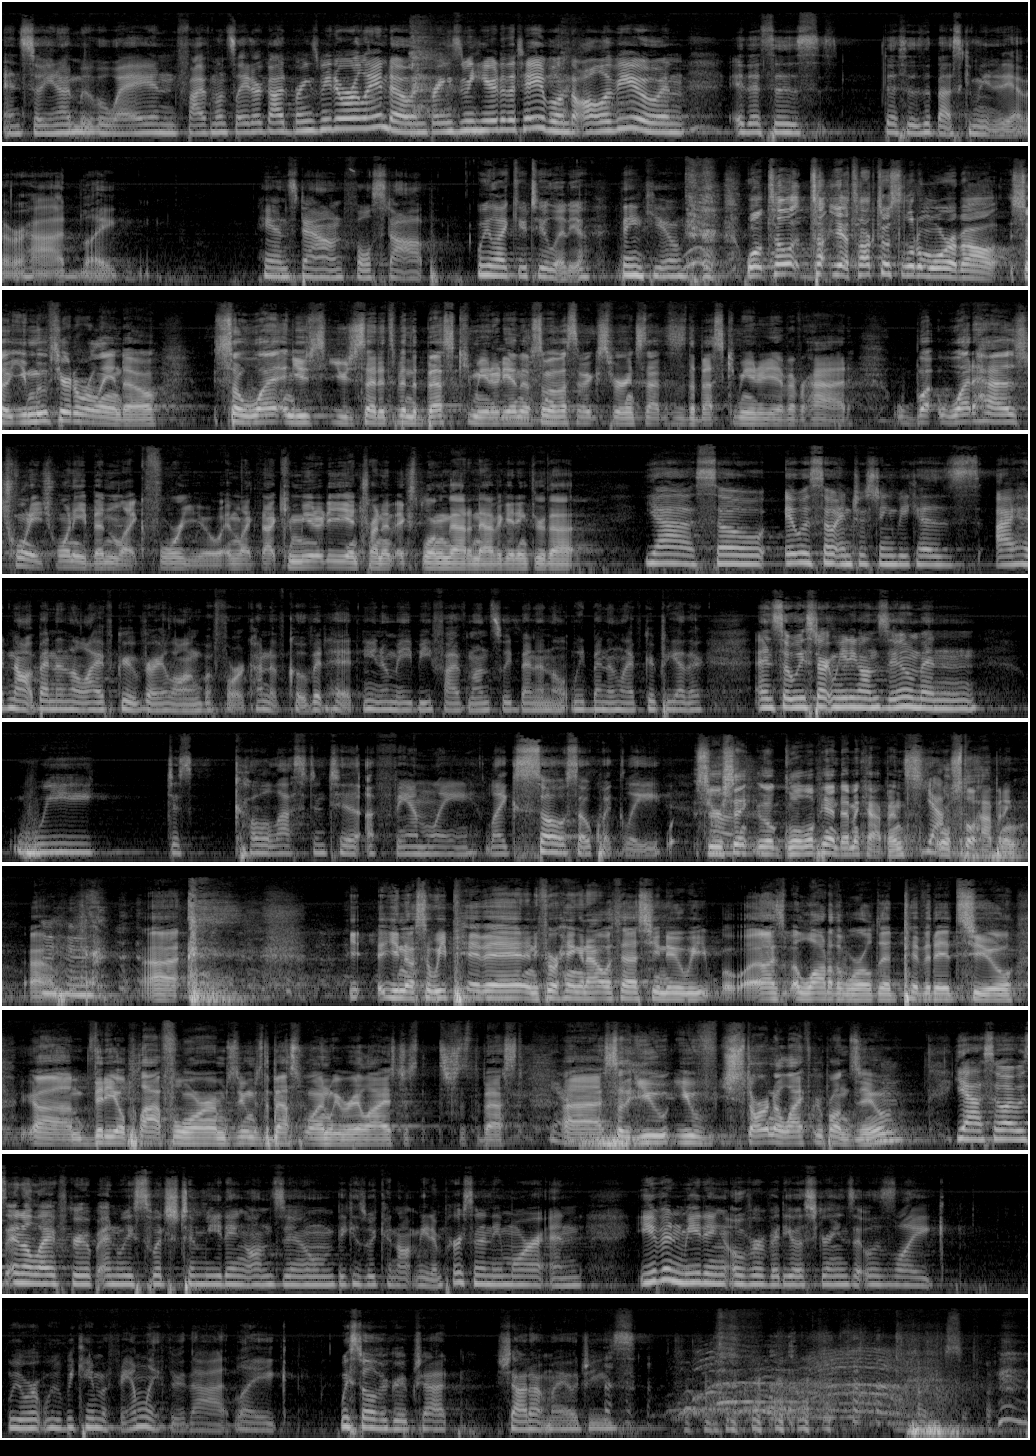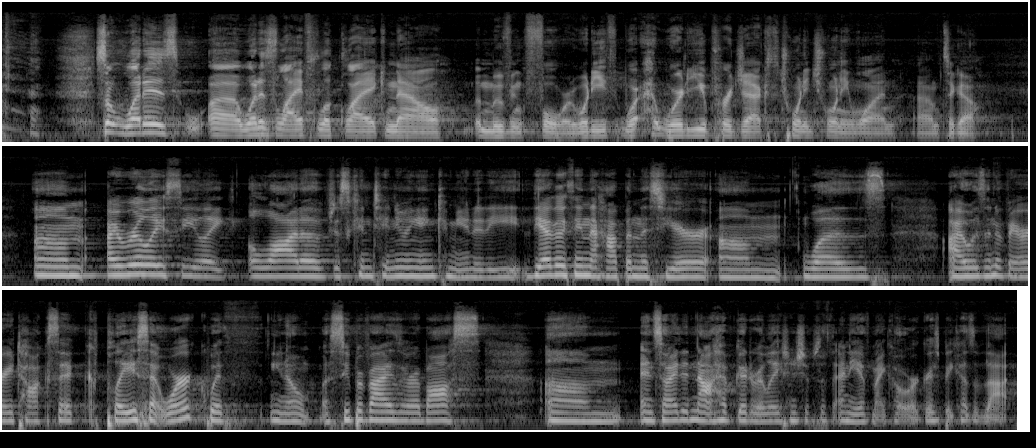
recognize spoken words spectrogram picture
and so you know, I move away, and five months later, God brings me to Orlando and brings me here to the table and to all of you. And this is this is the best community I've ever had. Like hands down, full stop. We like you too, Lydia. Thank you. Well, tell t- yeah, talk to us a little more about. So you moved here to Orlando. So what? And you you said it's been the best community, and some of us have experienced that. This is the best community I've ever had. But what has 2020 been like for you, and like that community, and trying to exploring that and navigating through that? Yeah, so it was so interesting because I had not been in a life group very long before kind of COVID hit. You know, maybe five months we'd been in a, we'd been in life group together, and so we start meeting on Zoom, and we just coalesced into a family like so so quickly. So you're saying global pandemic happens? Yeah. Well, still happening. Um, uh, y- you know, so we pivot, and if you were hanging out with us, you knew we, as a lot of the world did, pivoted to um, video platforms. Zoom's the best one. We realized just it's just the best. Yeah. Uh, so you you've starting a life group on Zoom. Yeah, so I was in a life group and we switched to meeting on Zoom because we could not meet in person anymore. And even meeting over video screens, it was like we were we became a family through that. Like we still have a group chat. Shout out my OGs. So what is uh, what does life look like now moving forward? What do you where, where do you project 2021 um, to go? Um, I really see like a lot of just continuing in community. The other thing that happened this year um, was I was in a very toxic place at work with you know a supervisor, a boss, um, and so I did not have good relationships with any of my coworkers because of that.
